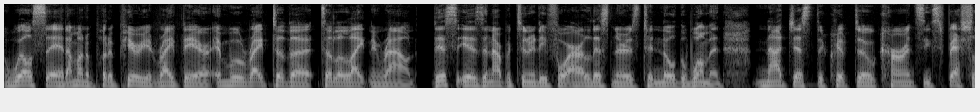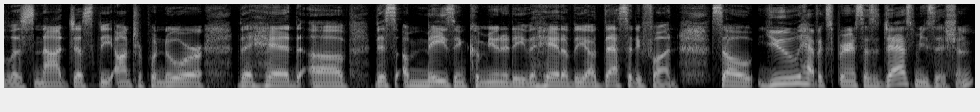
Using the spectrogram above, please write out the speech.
Well said. I'm going to put a period right there and move right to the to the lightning round. This is an opportunity for our listeners to know the woman, not just the cryptocurrency specialist, not just the entrepreneur, the head of this amazing community, the head of the Audacity Fund. So you have experience as a jazz musician.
